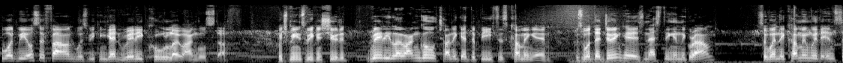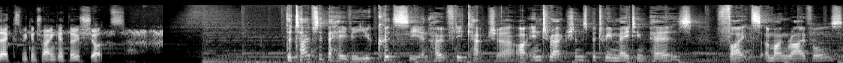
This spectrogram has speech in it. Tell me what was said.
What we also found was we can get really cool low angle stuff, which means we can shoot at really low angle, trying to get the bee eaters coming in. Because what they're doing here is nesting in the ground, so when they come in with insects, we can try and get those shots. The types of behaviour you could see and hopefully capture are interactions between mating pairs, fights among rivals,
